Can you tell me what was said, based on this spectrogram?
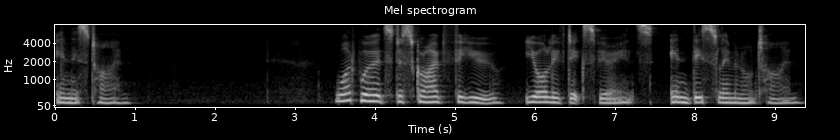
in this time, what words describe for you your lived experience in this liminal time?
